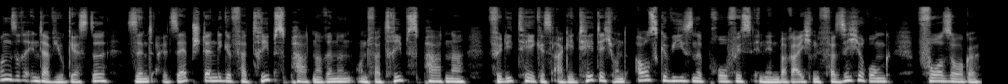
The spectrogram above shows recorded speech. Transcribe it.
Unsere Interviewgäste sind als selbstständige Vertriebspartnerinnen und Vertriebspartner für die Tekes AG tätig und ausgewiesene Profis in den Bereichen Versicherung, Vorsorge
